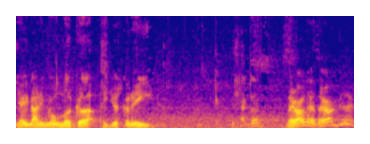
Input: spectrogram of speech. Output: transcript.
Yeah, he's not even gonna look up. He's just gonna eat. It's not good. They are there. They are good.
